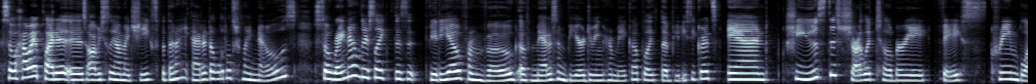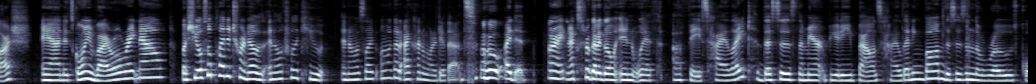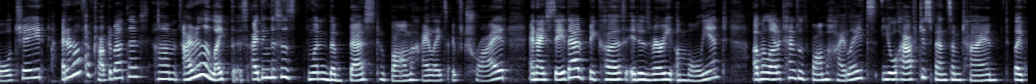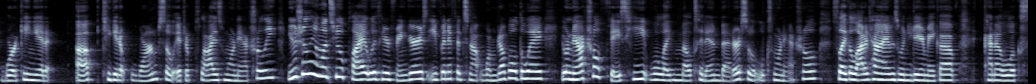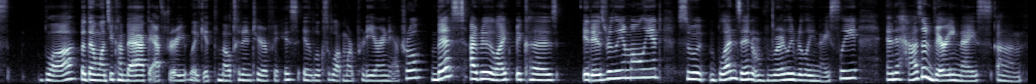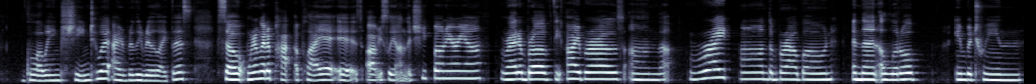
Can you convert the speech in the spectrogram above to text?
So how I applied it is obviously on my cheeks, but then I added a little to my nose. So right now there's like this video from Vogue of Madison Beer doing her makeup, like the beauty secrets, and she used this Charlotte Tilbury face cream blush and it's going viral right now. But she also applied it to her nose and it looks really cute. And I was like, oh my god, I kind of want to do that. So I did. All right, next we're gonna go in with a face highlight. This is the Merit Beauty Bounce Highlighting Balm. This is in the rose gold shade. I don't know if I've talked about this. Um, I really like this. I think this is one of the best balm highlights I've tried. And I say that because it is very emollient. Um, a lot of times with balm highlights, you'll have to spend some time like working it up to get it warm so it applies more naturally. Usually, once you apply it with your fingers, even if it's not warmed up all the way, your natural face heat will like melt it in better so it looks more natural. So, like a lot of times when you do your makeup, it kind of looks blah but then once you come back after you, like it's melted into your face it looks a lot more prettier and natural this i really like because it is really emollient so it blends in really really nicely and it has a very nice um, glowing sheen to it. I really, really like this. So where I'm going to apply it is obviously on the cheekbone area, right above the eyebrows, on the right on the brow bone, and then a little in between,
